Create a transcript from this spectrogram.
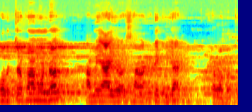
পবিত্র কুমার মণ্ডল আমি আইও সামাকাতি পূজার সভাপতি।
